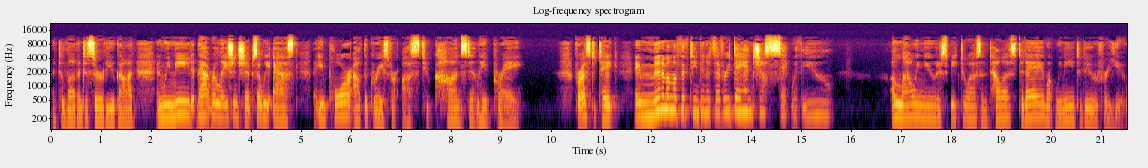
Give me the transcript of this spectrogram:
and to love and to serve you, God. And we need that relationship. So we ask that you pour out the grace for us to constantly pray, for us to take a minimum of 15 minutes every day and just sit with you allowing you to speak to us and tell us today what we need to do for you.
